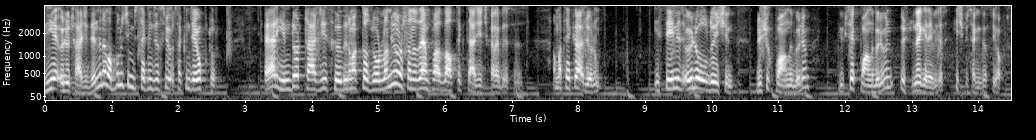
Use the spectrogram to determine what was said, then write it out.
diye ölü tercih denir ama bunun için bir sakıncası yok, sakınca yoktur. Eğer 24 tercihi sığdırmakta zorlanıyorsanız en fazla alttaki tercihi çıkarabilirsiniz. Ama tekrar ediyorum, isteğiniz öyle olduğu için düşük puanlı bölüm, yüksek puanlı bölümün üstüne gelebilir. Hiçbir sakıncası yoktur.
